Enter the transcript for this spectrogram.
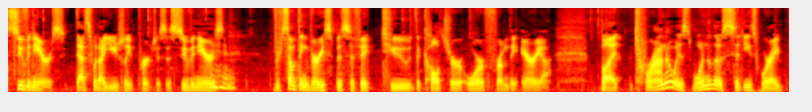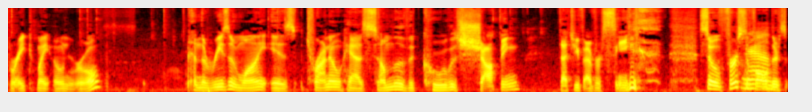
souvenirs. That's what I usually purchase is souvenirs for something very specific to the culture or from the area. But Toronto is one of those cities where I break my own rule. And the reason why is Toronto has some of the coolest shopping that you've ever seen. so first of all, there's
